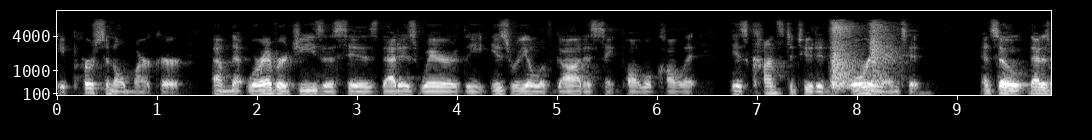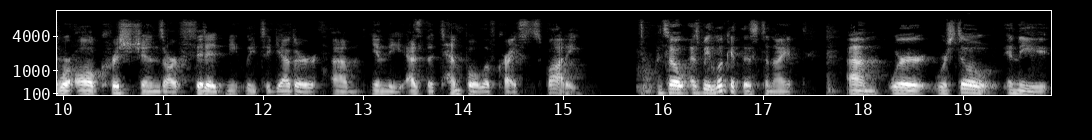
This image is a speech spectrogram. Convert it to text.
a personal marker um, that wherever Jesus is, that is where the Israel of God, as St. Paul will call it, is constituted and oriented. And so that is where all Christians are fitted neatly together um, in the as the temple of Christ's body. And so as we look at this tonight, um, we're we're still in the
